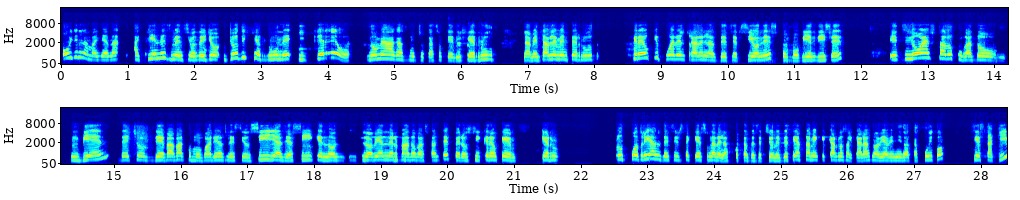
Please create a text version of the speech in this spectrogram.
hoy en la mañana a quienes mencioné yo. Yo dije Rune y creo, no me hagas mucho caso que dije Ruth. Lamentablemente Ruth creo que puede entrar en las decepciones, como bien dices, eh, no ha estado jugando bien, de hecho llevaba como varias lesioncillas y así que no lo habían mermado bastante, pero sí creo que, Ruth podría decirse que es una de las pocas decepciones. Decías también que Carlos Alcaraz no había venido a Acapulco, sí está aquí,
